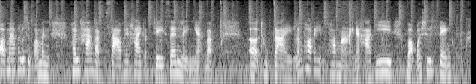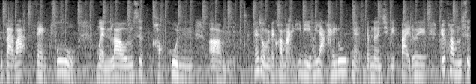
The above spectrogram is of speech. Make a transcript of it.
อบมากเพราะรู้สึกว่ามันค่อนข้างแบบซาวคล้ายๆกับเจสันอะไรอย่างเงี้ยแบบ ถูกใจแล้วพอไปเห็นความหมายนะคะ ที่บอกว่าชื่อ thank คือแปลว่า thankful เหมือนเรารู้สึกขอบคุณอืมให้รู้สึกว่ามันเป็นความหมายที่ดีเพราะอยากให้ลูกเนี่ยดำเนินชีวิตไปด้วยด้วยความรู้สึก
